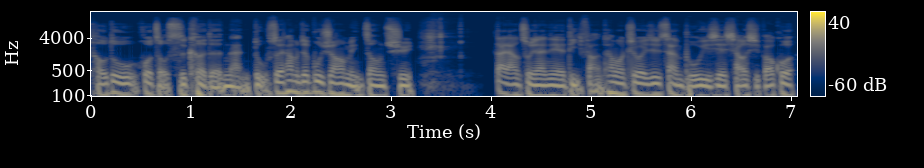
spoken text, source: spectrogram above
偷渡或走私客的难度，所以他们就不需要民众去大量出现在那些地方，他们就会去散布一些消息，包括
